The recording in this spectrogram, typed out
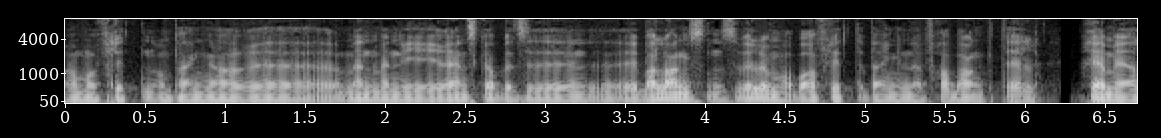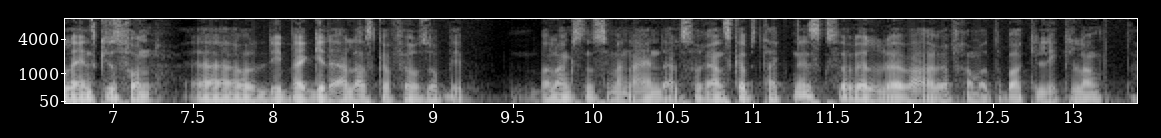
Man må flytte noen penger, uh, men, men, i regnskapet, i balansen så vil man bare flytte pengene fra bank til premie eller innskuddsfond. Uh, og de begge deler skal føres opp i balansen som en eiendel. Så regnskapsteknisk så vil det være frem og tilbake like langt.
